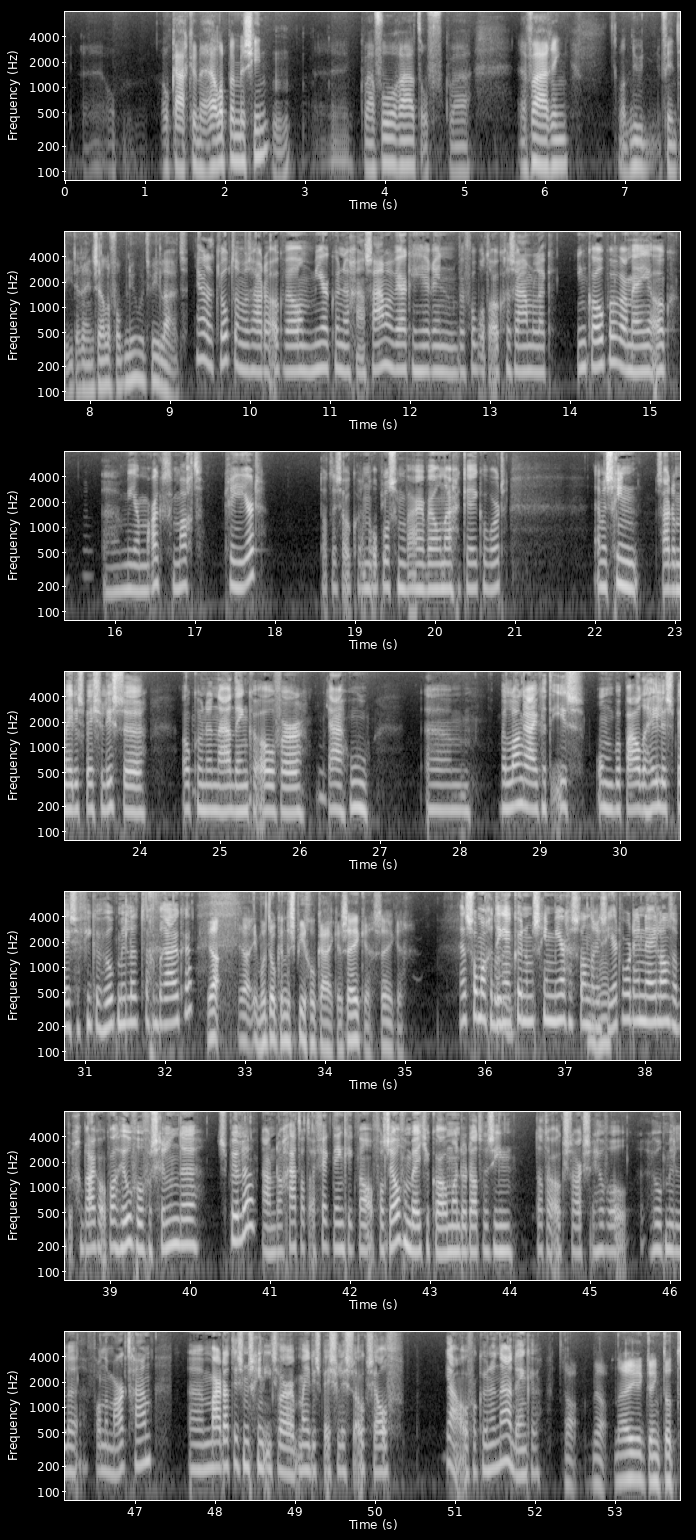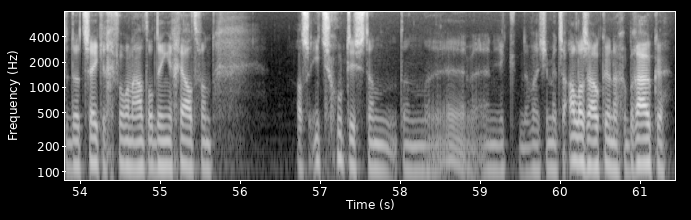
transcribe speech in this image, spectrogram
op elkaar kunnen helpen misschien. Mm qua voorraad of qua ervaring. Want nu vindt iedereen zelf opnieuw het wiel uit. Ja, dat klopt. En we zouden ook wel meer kunnen gaan samenwerken hierin. Bijvoorbeeld ook gezamenlijk inkopen, waarmee je ook uh, meer marktmacht creëert. Dat is ook een oplossing waar wel naar gekeken wordt. En misschien zouden medisch specialisten ook kunnen nadenken over ja, hoe um, belangrijk het is om bepaalde hele specifieke hulpmiddelen te gebruiken. Ja, ja, je moet ook in de spiegel kijken, zeker, zeker sommige dingen kunnen misschien meer gestandardiseerd mhm. worden in Nederland. We gebruiken ook wel heel veel verschillende spullen. Nou, dan gaat dat effect denk ik wel vanzelf een beetje komen, doordat we zien dat er ook straks heel veel hulpmiddelen van de markt gaan. Uh, maar dat is misschien iets waar medisch specialisten ook zelf ja, over kunnen nadenken. Ja, ja, nee, ik denk dat dat zeker voor een aantal dingen geldt van als iets goed is, dan, dan uh, en wat je met z'n allen zou kunnen gebruiken,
